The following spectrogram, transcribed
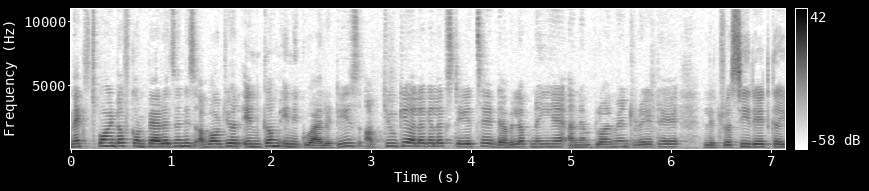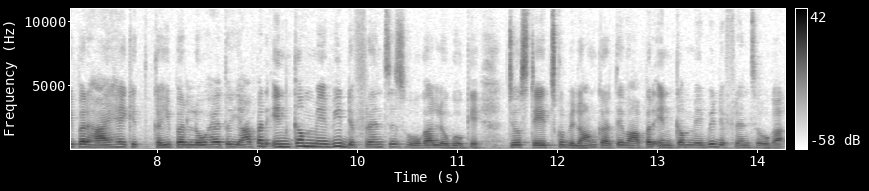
next point of comparison is about your income inequalities अब क्योंकि अलग अलग स्टेट्स है डेवलप नहीं है अनएम्प्लॉयमेंट रेट है लिटरेसी रेट कहीं पर हाई है कहीं पर लो है तो यहाँ पर इनकम में भी डिफरेंसेस होगा लोगों के। जो स्टेट्स को बिलोंग करते हैं वहाँ पर इनकम में भी डिफरेंस होगा।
